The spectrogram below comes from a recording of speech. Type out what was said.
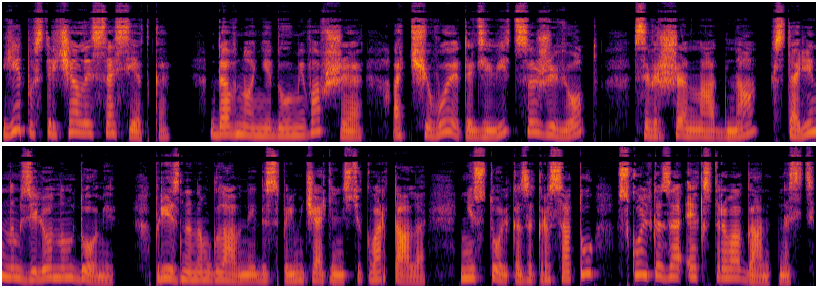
ей повстречалась соседка, давно недоумевавшая, отчего эта девица живет совершенно одна в старинном зеленом доме, признанном главной достопримечательностью квартала не столько за красоту, сколько за экстравагантность.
